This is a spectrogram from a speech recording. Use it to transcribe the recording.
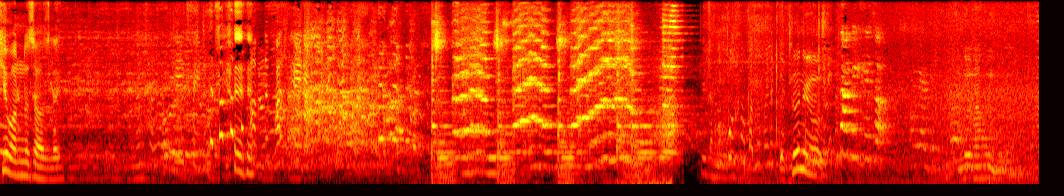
के भन्नु छ हजुरलाई? त्यो नि हो।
